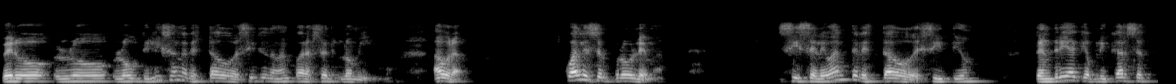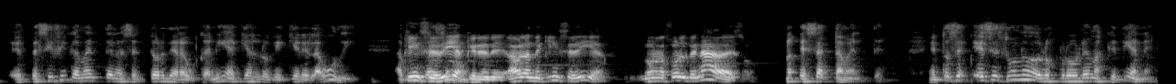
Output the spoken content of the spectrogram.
Pero lo, lo utilizan el estado de sitio también para hacer lo mismo. Ahora, ¿Cuál es el problema? Si se levanta el estado de sitio, tendría que aplicarse específicamente en el sector de Araucanía, que es lo que quiere la UDI. 15 días quieren, eh, hablan de 15 días, no resuelve nada eso. No, exactamente. Entonces, ese es uno de los problemas que tiene.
